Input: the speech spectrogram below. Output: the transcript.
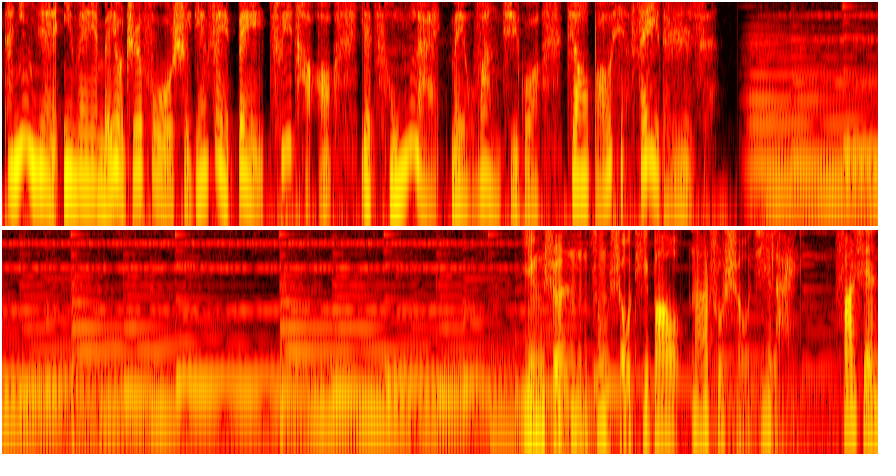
他宁愿因为没有支付水电费被催讨，也从来没有忘记过交保险费的日子。英顺从手提包拿出手机来。发现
